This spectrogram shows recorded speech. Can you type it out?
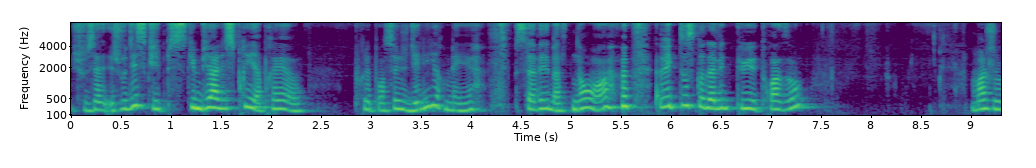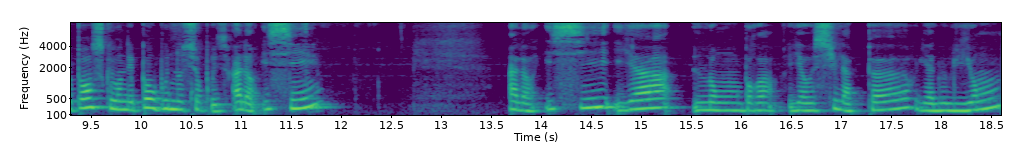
Je vous, vous dis ce qui, me vient à l'esprit. Après, euh, pourrait penser que je délire, mais vous savez maintenant, hein, avec tout ce qu'on a vu depuis trois ans, moi je pense qu'on n'est pas au bout de nos surprises. Alors ici, alors ici, il y a l'ombre, il y a aussi la peur, il y a le lion,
